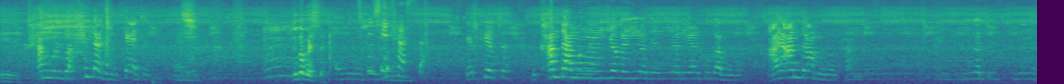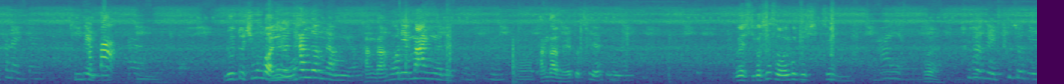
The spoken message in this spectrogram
에이, 강물도 한 단지 깨져. 누가 뵀어? 솥에 샀어. 그래 피었어. 감도 안 먹는 이 저거 이어져 이어져 누가 먹어? 아니 안도 안 먹어 감도. 이것도 이거 하나 있잖아. 두 개. 아빠. 이거 또 심은 거 아니에요? 이거 이거? 단검나무요. 단감? 머리 많이 얻었어. 어, 단감이에요. 또 틀려. 응. 왜 이거 세서 얼굴도 씻지? 아니야. 왜? 추석에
